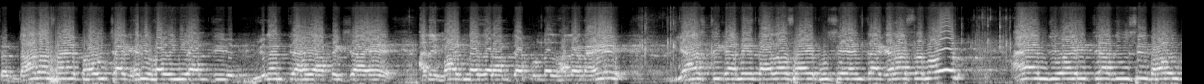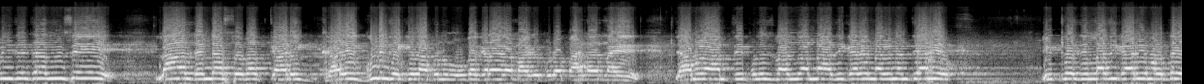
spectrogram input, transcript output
तर दादासाहेब भाऊच्या घरी व्हावी ही आमची विनंती आहे अपेक्षा आहे. आणि मागण्या जर आमच्या पूर्ण झाल्या नाही. याच ठिकाणी दादासाहेब भुसे यांच्या घरासमोर आयन दिवाळीच्या दिवशी भाऊबीजेच्या दिवशी लाल झेंडा सोबत काळी काळी गुढी देखील आपण उभं करायला मागे पुढे पाहणार नाही त्यामुळे आमची पोलीस बांधवांना अधिकाऱ्यांना विनंती आहे. इथले जिल्हाधिकारी महोदय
